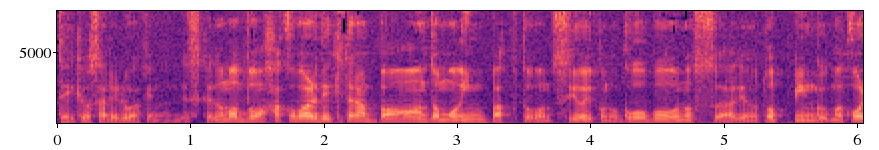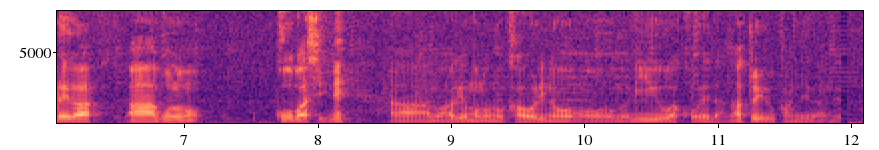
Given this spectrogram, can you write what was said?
提供されるわけなんですけども、運ばれてきたら、ボーンともうインパクトの強いこのごぼうの素揚げのトッピング、まあ、これが、ああ、この香ばしいね、あの揚げ物の香りの理由はこれだなという感じなんです。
